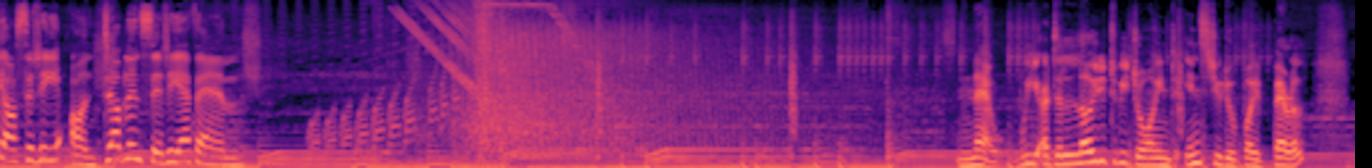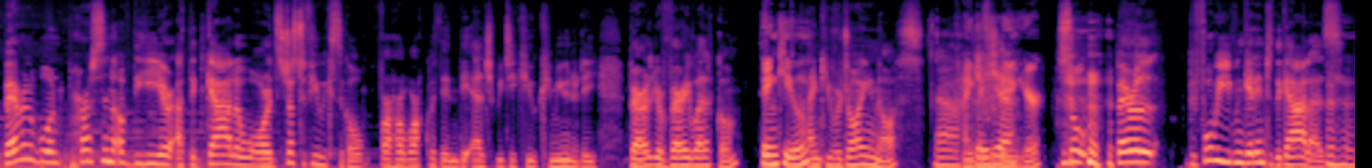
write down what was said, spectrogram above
Curiosity on Dublin City FM. Now, we are delighted to be joined in studio by Beryl. Beryl won Person of the Year at the Gala Awards just a few weeks ago for her work within the LGBTQ community. Beryl, you're very welcome. Thank you. Thank you for joining us. Ah, Thank pleasure. you for being here. So, Beryl, before we even get into the galas, Mm-hmm.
